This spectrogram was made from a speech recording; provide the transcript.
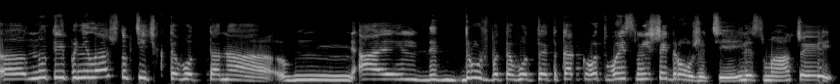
Э, ну, ты поняла, что птичка-то вот она... А дружба-то вот это как вот вы с Мишей дружите или с Машей.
